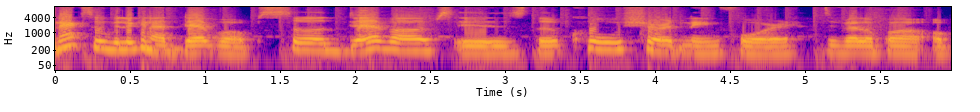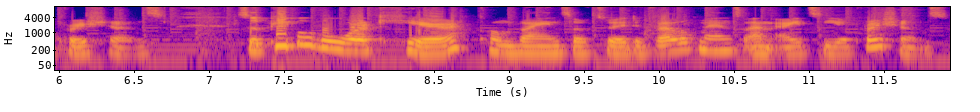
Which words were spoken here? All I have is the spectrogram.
Next, we'll be looking at DevOps. So, DevOps is the cool short name for developer operations. So, people who work here combine software development and IT operations.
